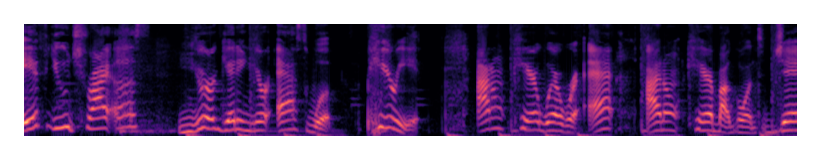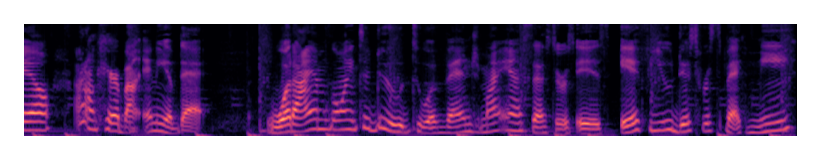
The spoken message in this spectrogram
If you try us, you're getting your ass whooped. Period. I don't care where we're at. I don't care about going to jail. I don't care about any of that. What I am going to do to avenge my ancestors is if you disrespect me,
